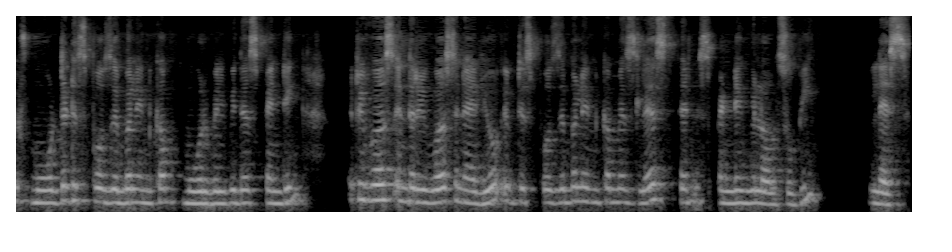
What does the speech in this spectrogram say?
If more the disposable income more will be the spending. Reverse in the reverse scenario if disposable income is less then spending will also be less.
